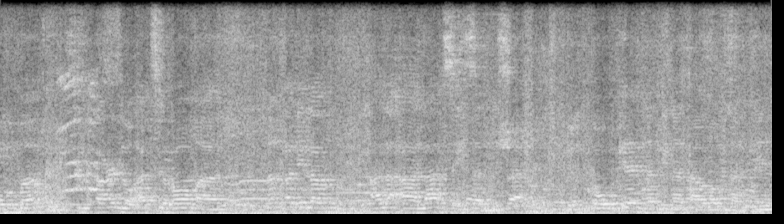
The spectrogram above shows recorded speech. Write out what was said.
gumamit si Carlo at si Roma ng kanilang alaala sa isa't isa. Yung token na tinatawag natin.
